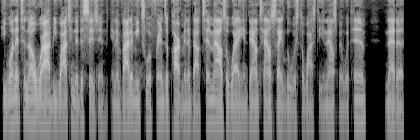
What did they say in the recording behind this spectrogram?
He wanted to know where I'd be watching the decision and invited me to a friend's apartment about 10 miles away in downtown St. Louis to watch the announcement with him, Netta,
